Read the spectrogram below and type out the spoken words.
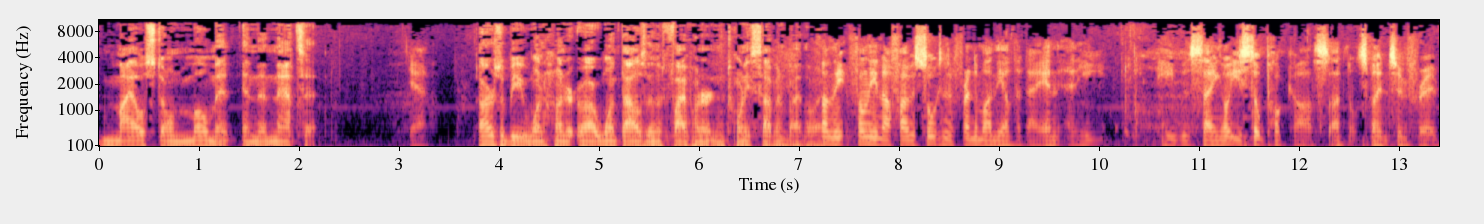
milestone moment and then that's it. Ours would be 100, uh, 1,527, by the way. Funnily, funnily enough, I was talking to a friend of mine the other day, and, and he he was saying, "Oh, you still podcast?" I've not spoken to him for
